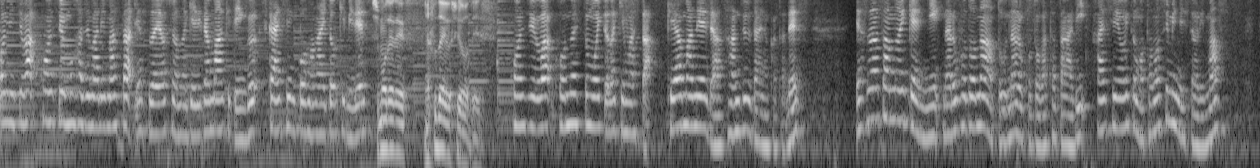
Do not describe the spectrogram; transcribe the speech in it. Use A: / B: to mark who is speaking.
A: こんにちは。今週も始まりました。安田義雄のゲリラマーケティング。司会進行の内藤きみです。
B: 下出です。
C: 安田義雄です。
A: 今週はこんな質問をいただきました。ケアマネージャー30代の方です。安田さんの意見になるほどなぁとうなることが多々あり配信をいつも楽しみにしております。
